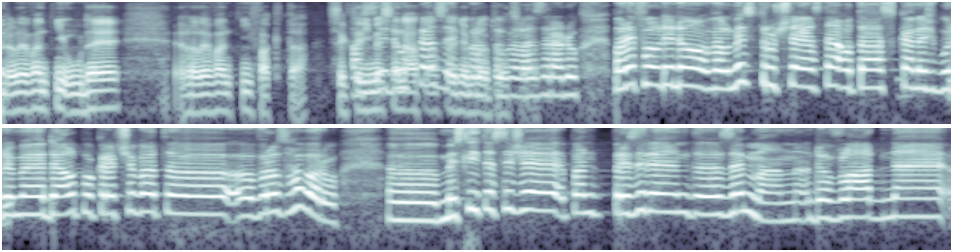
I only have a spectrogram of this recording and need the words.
relevantní údaje, relevantní fakta, se kterými Asi Senát následně pro bude tu velezradu. Pane Foldino, velmi stručná jasná otázka, než budeme dál pokračovat eh, v rozhovoru. Eh, Myslíte si, že pan prezident Zeman dovládne eh,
